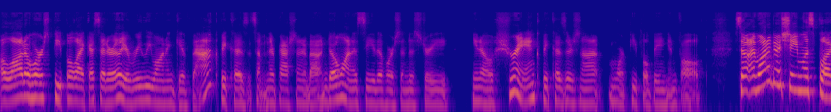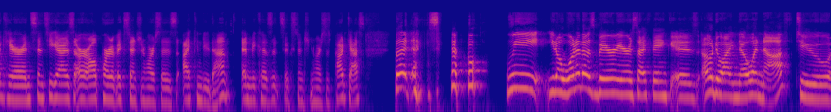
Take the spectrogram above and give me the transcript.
a lot of horse people, like I said earlier, really want to give back because it's something they're passionate about and don't want to see the horse industry, you know, shrink because there's not more people being involved. So I want to do a shameless plug here. And since you guys are all part of Extension Horses, I can do that. And because it's Extension Horses podcast. But so we, you know, one of those barriers I think is, oh, do I know enough to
